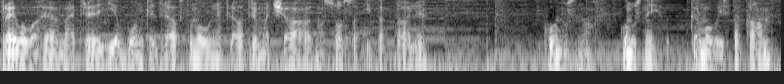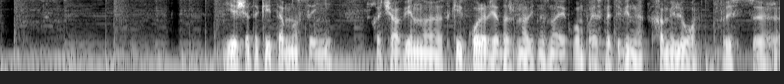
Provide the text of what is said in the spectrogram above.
Трейлова геометрія, є бонки для встановлення фляготримача, насоса і так далі. Конусна, конусний кермовий стакан. Є ще такий темно-синій. Хоча він е, такий колір, я навіть не знаю, як вам пояснити, він як хамелеон. Тобто е,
